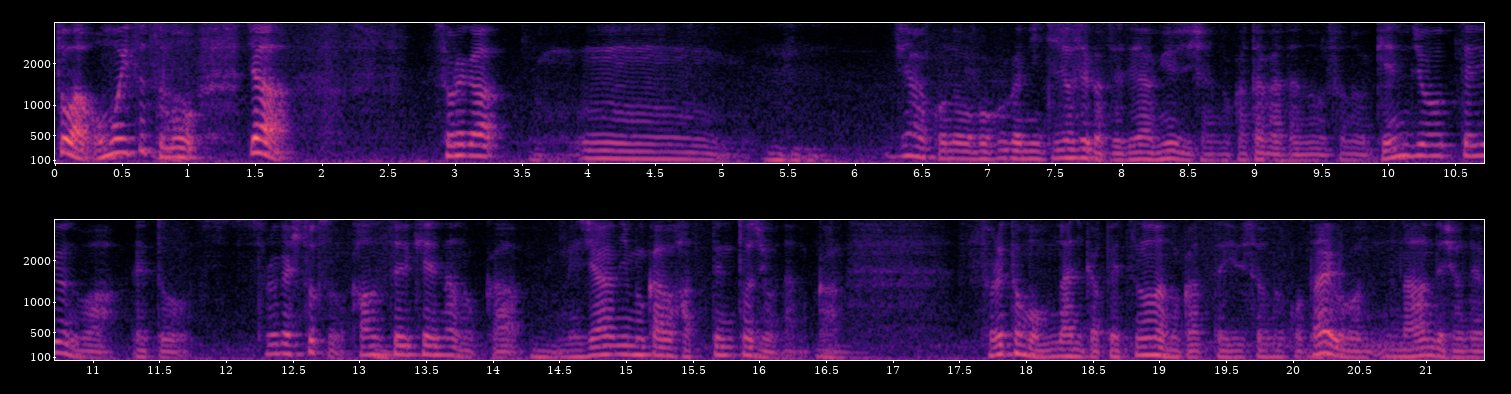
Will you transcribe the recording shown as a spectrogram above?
とは思いつつもじゃあそれがうーんじゃあこの僕が日常生活で出会うミュージシャンの方々のその現状っていうのは、えっと、それが一つの完成形なのか、うん。メジャーに向かう発展途上なのか、それとも何か別のなのかっていうその答えを何でしょうね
